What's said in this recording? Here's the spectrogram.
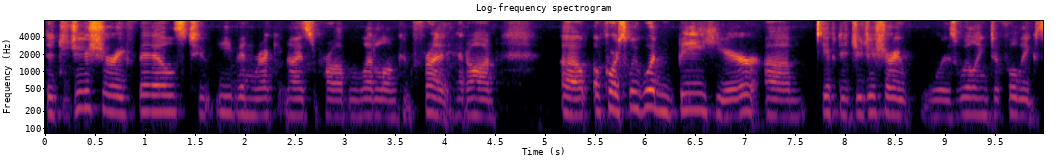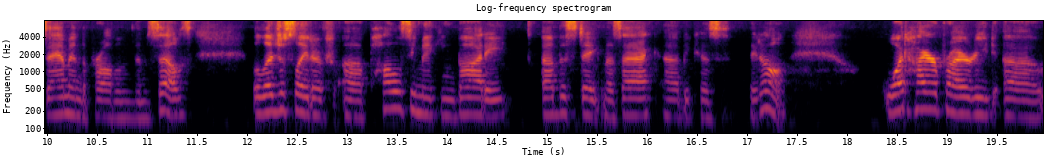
the judiciary fails to even recognize the problem, let alone confront it head on. Uh, of course, we wouldn't be here um, if the judiciary was willing to fully examine the problem themselves. The legislative uh, policymaking body of the state must act uh, because they don't. What higher priority uh,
